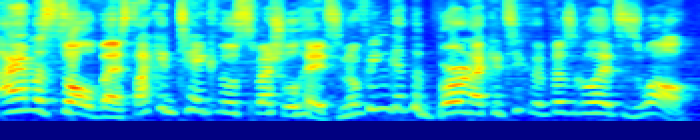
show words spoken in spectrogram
I am Assault Vest. I can take those special hits. And if we can get the burn, I can take the physical hits as well.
